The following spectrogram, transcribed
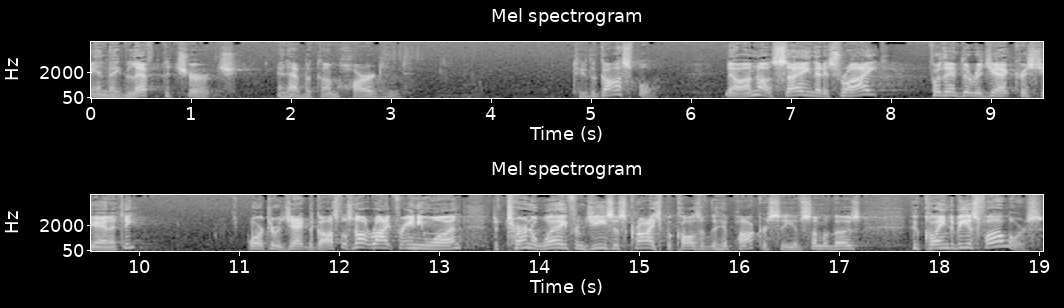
and they left the church and have become hardened to the gospel. Now, I'm not saying that it's right for them to reject Christianity or to reject the gospel. It's not right for anyone to turn away from Jesus Christ because of the hypocrisy of some of those who claim to be his followers.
